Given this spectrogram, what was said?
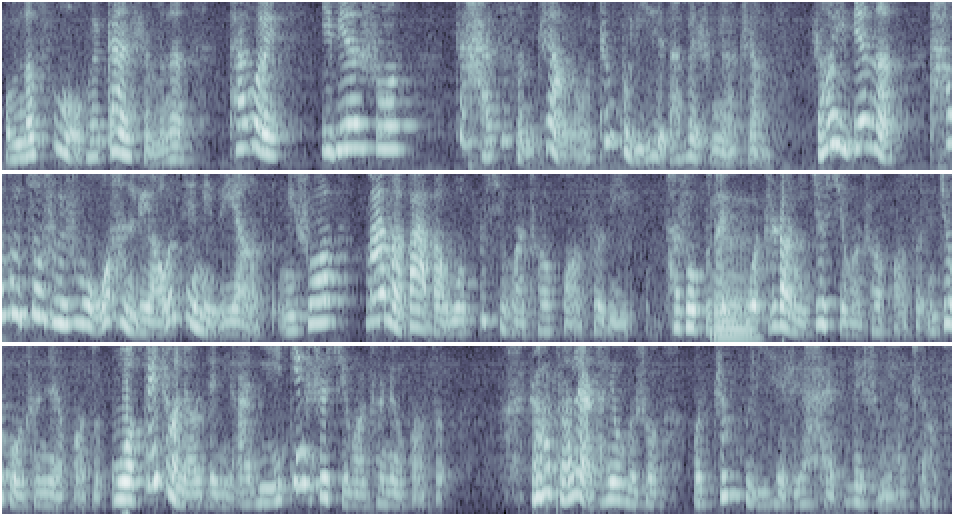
我们的父母会干什么呢？他会一边说这孩子怎么这样，我真不理解他为什么要这样子，然后一边呢，他会做出一副我很了解你的样子。你说妈妈、爸爸，我不喜欢穿黄色的衣服，他说不对，我知道你就喜欢穿黄色，你就给我穿件黄色，我非常了解你啊，你一定是喜欢穿这个黄色。然后转脸他又会说，我真不理解这个孩子为什么要这样做。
